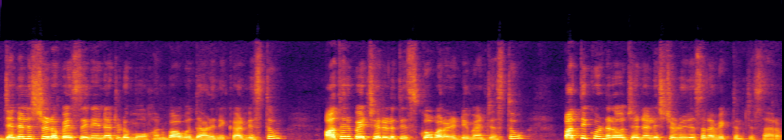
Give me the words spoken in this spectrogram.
జర్నలిస్టులపై సినీ నటుడు మోహన్ బాబు దాడిని ఖండిస్తూ అతనిపై చర్యలు తీసుకోవాలని డిమాండ్ చేస్తూ పత్తికొండలో జర్నలిస్టులు నిరసన వ్యక్తం చేశారు.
